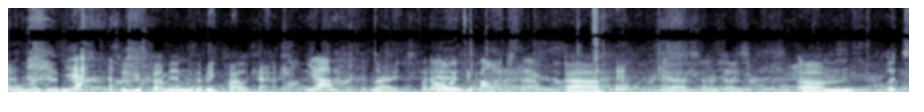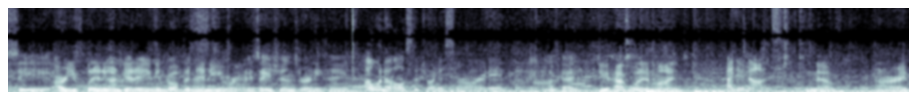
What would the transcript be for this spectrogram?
Oh my goodness. Yeah. So you come in with a big pile of cash. yeah. Right. But I went to college, so. Uh, yeah, so it does. Um, let's see. Are you planning on getting involved in any organizations or anything? I want to also join a sorority. Okay. Do you have one in mind? I do not. No? All right.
